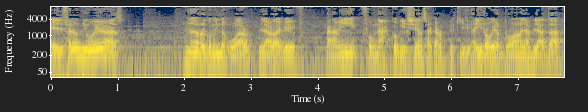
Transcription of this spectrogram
El Fallout New Vegas no lo recomiendo jugar. La verdad que para mí fue un asco que hicieron sacar. que Ahí robaron, robaron la plata.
